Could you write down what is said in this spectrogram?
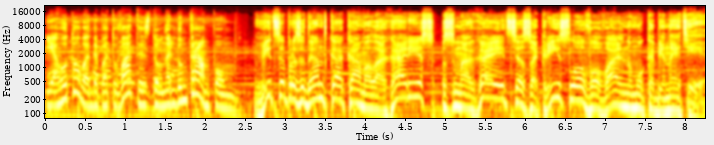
Я готова дебатувати з Дональдом Трампом. Віце-президентка Камала Гарріс змагається за крісло в овальному кабінеті.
